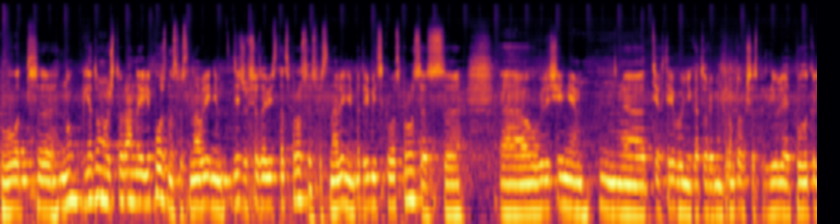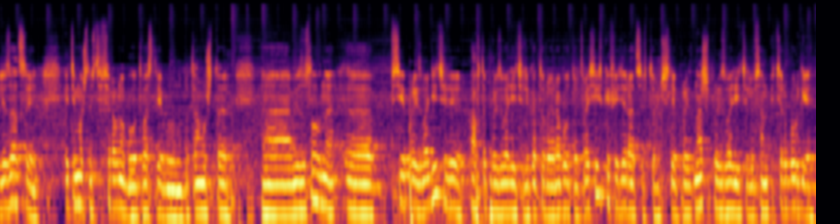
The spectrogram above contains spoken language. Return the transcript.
Вот. Ну, я думаю, что рано или поздно с восстановлением, здесь же все зависит от спроса, с восстановлением потребительского спроса, с увеличением тех требований, которые Минпромторг сейчас предъявляет по локализации, эти мощности все равно будут востребованы, потому что, э, безусловно, э, все производители, автопроизводители, которые работают в Российской Федерации, в том числе наши производители в Санкт-Петербурге,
